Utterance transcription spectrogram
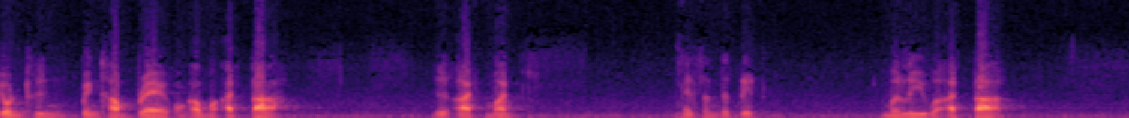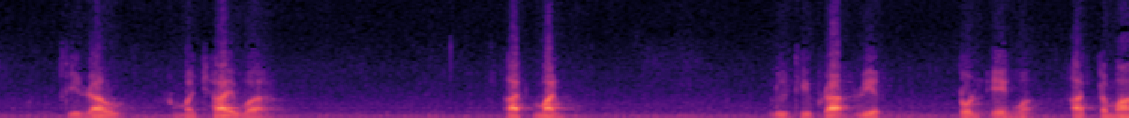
จนถึงเป็นคำแปลของคำว่าอัตตา หรืออัตมัน ในสันสกฤตมลีว่าอัตตา ที่เรามาใช้ว่า อัตมัน หรือที่พระเรียกตนเองว่าอัตมา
